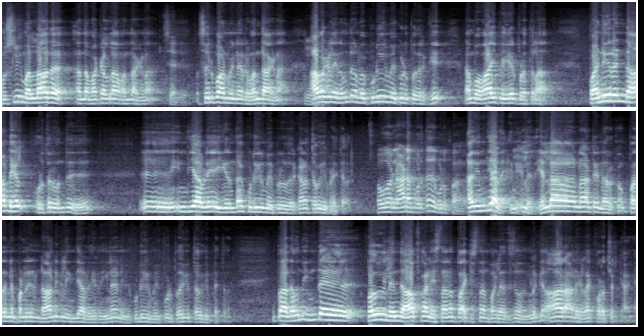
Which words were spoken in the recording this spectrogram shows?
முஸ்லீம் அல்லாத அந்த மக்கள்லாம் வந்தாங்கன்னா சரி. சிறுபான்மையினர் வந்தாங்கன்னா அவர்களை வந்து நம்ம குடியுரிமை கொடுப்பதற்கு நம்ம வாய்ப்பை ஏற்படுத்தலாம். பன்னிரெண்டு ஆண்டுகள் ஒருத்தர் வந்து இந்தியாவிலேயே இருந்தால் குடியுரிமை பெறுவதற்கான தகுதி படைத்தவர். ஒவ்வொரு நாடை பொறுத்து அதை கொடுப்பாங்க. அது இந்தியாவில் இல்லை எல்லா நாட்டினருக்கும் பதினெண்டு பன்னிரெண்டு ஆண்டுகள் இந்தியாவில் இருந்தீங்கன்னா நீங்கள் குடியுரிமை கொடுப்பதற்கு தகுதி படைத்தவர். இப்போ அதை வந்து இந்த பகுதியிலேருந்து ஆப்கானிஸ்தான் பாகிஸ்தான் பங்களாதேஷ் வந்தவங்களுக்கு ஆறு ஆண்டுகளாக குறைச்சிருக்காங்க.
